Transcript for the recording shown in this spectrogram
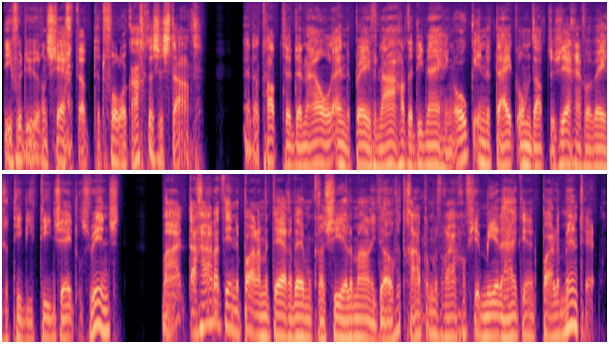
die voortdurend zegt dat het volk achter ze staat. En dat had de NL en de PvdA hadden die neiging ook in de tijd om dat te zeggen vanwege die, die tien zetels winst. Maar daar gaat het in de parlementaire democratie helemaal niet over. Het gaat om de vraag of je meerderheid in het parlement hebt.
